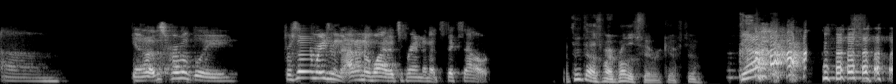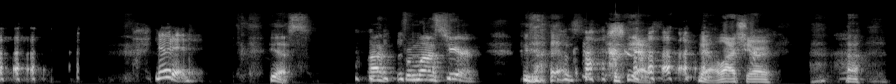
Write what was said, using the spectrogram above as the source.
Um yeah, that was probably for some reason, I don't know why it's random, it sticks out. I think that was my brother's favorite gift too. Yeah. Noted. Yes. Uh, from last year. yes. yes. Yeah. Last year. Uh,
